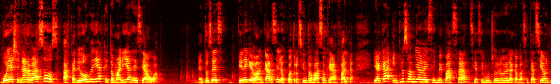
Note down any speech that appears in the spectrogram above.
voy a llenar vasos hasta que vos me digas que tomarías de ese agua. Entonces, tiene que bancarse los 400 vasos que haga falta. Y acá, incluso a mí a veces me pasa, si hace mucho que no veo la capacitación,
